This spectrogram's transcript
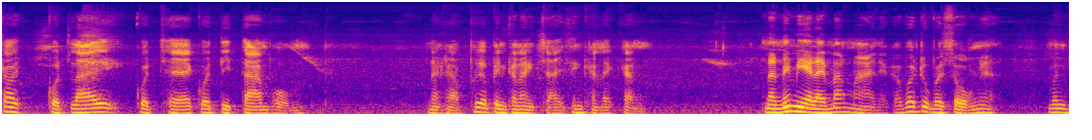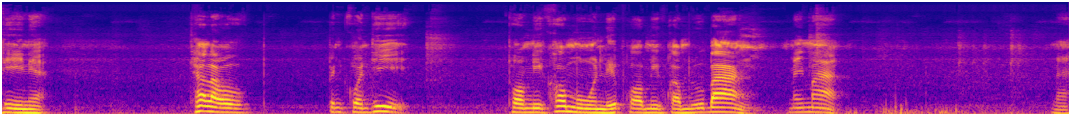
ก็กดไลค์กดแชร์กดติดตามผมนะครับ เพื่อเป็นกำลังใจซึ่งกันและกัน มันไม่มีอะไรมากมายนะครับวัตถุประสงค์เนี่ยบางทีเนี่ย ถ้าเราเป็นคนที่พอมีข้อมูลหรือพอมีความรู้บ้างไม่มากนะ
